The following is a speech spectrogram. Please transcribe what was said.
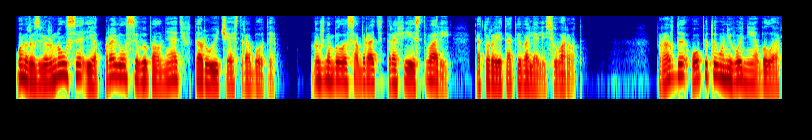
Он развернулся и отправился выполнять вторую часть работы. Нужно было собрать трофеи с тварей, которые так и валялись у ворот. Правда, опыта у него не было.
